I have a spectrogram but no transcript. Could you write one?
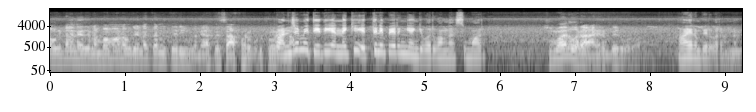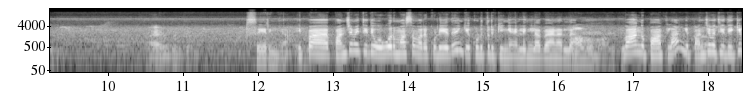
அவகிட்ட தான் இருக்கு நம்ம அம்மா நமக்கு என்ன தரணும் தெரியும்ல நேரத்தை சாப்பாடு கொடுக்கணும் பஞ்சமி திதி அன்னைக்கு எத்தனை பேருங்க இங்கே வருவாங்க? சுமார். சுமார் ஒரு ஆயிரம் பேர் வருவாங்க. ஆயிரம் பேர் வராங்க. ஆயிரம் பேர். சரிங்க இப்போ பஞ்சமி திதி ஒவ்வொரு மாதம் வரக்கூடியது இங்கே கொடுத்துருக்கீங்க இல்லைங்களா பேனரில் வாங்க பார்க்கலாம் இங்கே பஞ்சமி திதிக்கு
